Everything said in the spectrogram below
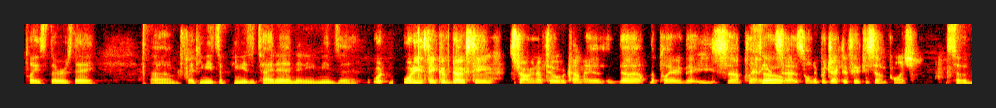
plays Thursday. Um, but he needs a he needs a tight end and he needs a What What do you think of Doug's team? Strong enough to overcome his the the player that he's uh, playing So- against has only projected fifty seven points. so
